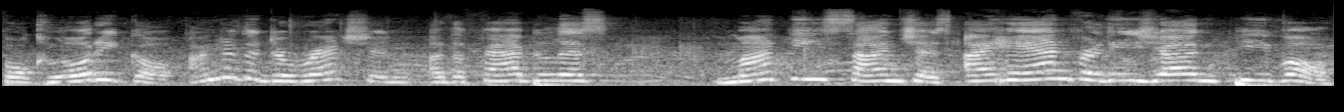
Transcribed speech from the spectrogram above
Folklorico under the direction of the fabulous Mati Sanchez. A hand for these young people.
